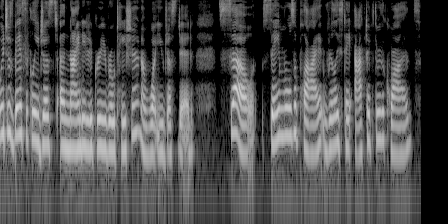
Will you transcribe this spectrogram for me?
which is basically just a 90 degree rotation of what you just did. So, same rules apply, really stay active through the quads.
